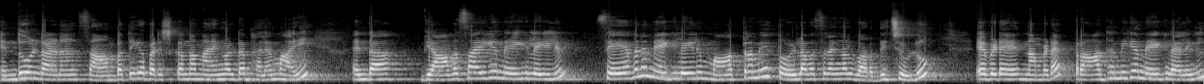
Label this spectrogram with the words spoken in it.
എന്തുകൊണ്ടാണ്? സാമ്പത്തിക പരിഷ്കരണ നയങ്ങളുടെ ഫലമായി എന്താ? വ്യാവസായിക മേഖലയിലും സേവന മേഖലയിൽ മാത്രമേ തൊഴിലവസരങ്ങൾ വർദ്ധിച്ചുള്ളൂ. എവിടെ നമ്മുടെ പ്രാഥമിക മേഖല അല്ലെങ്കിൽ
